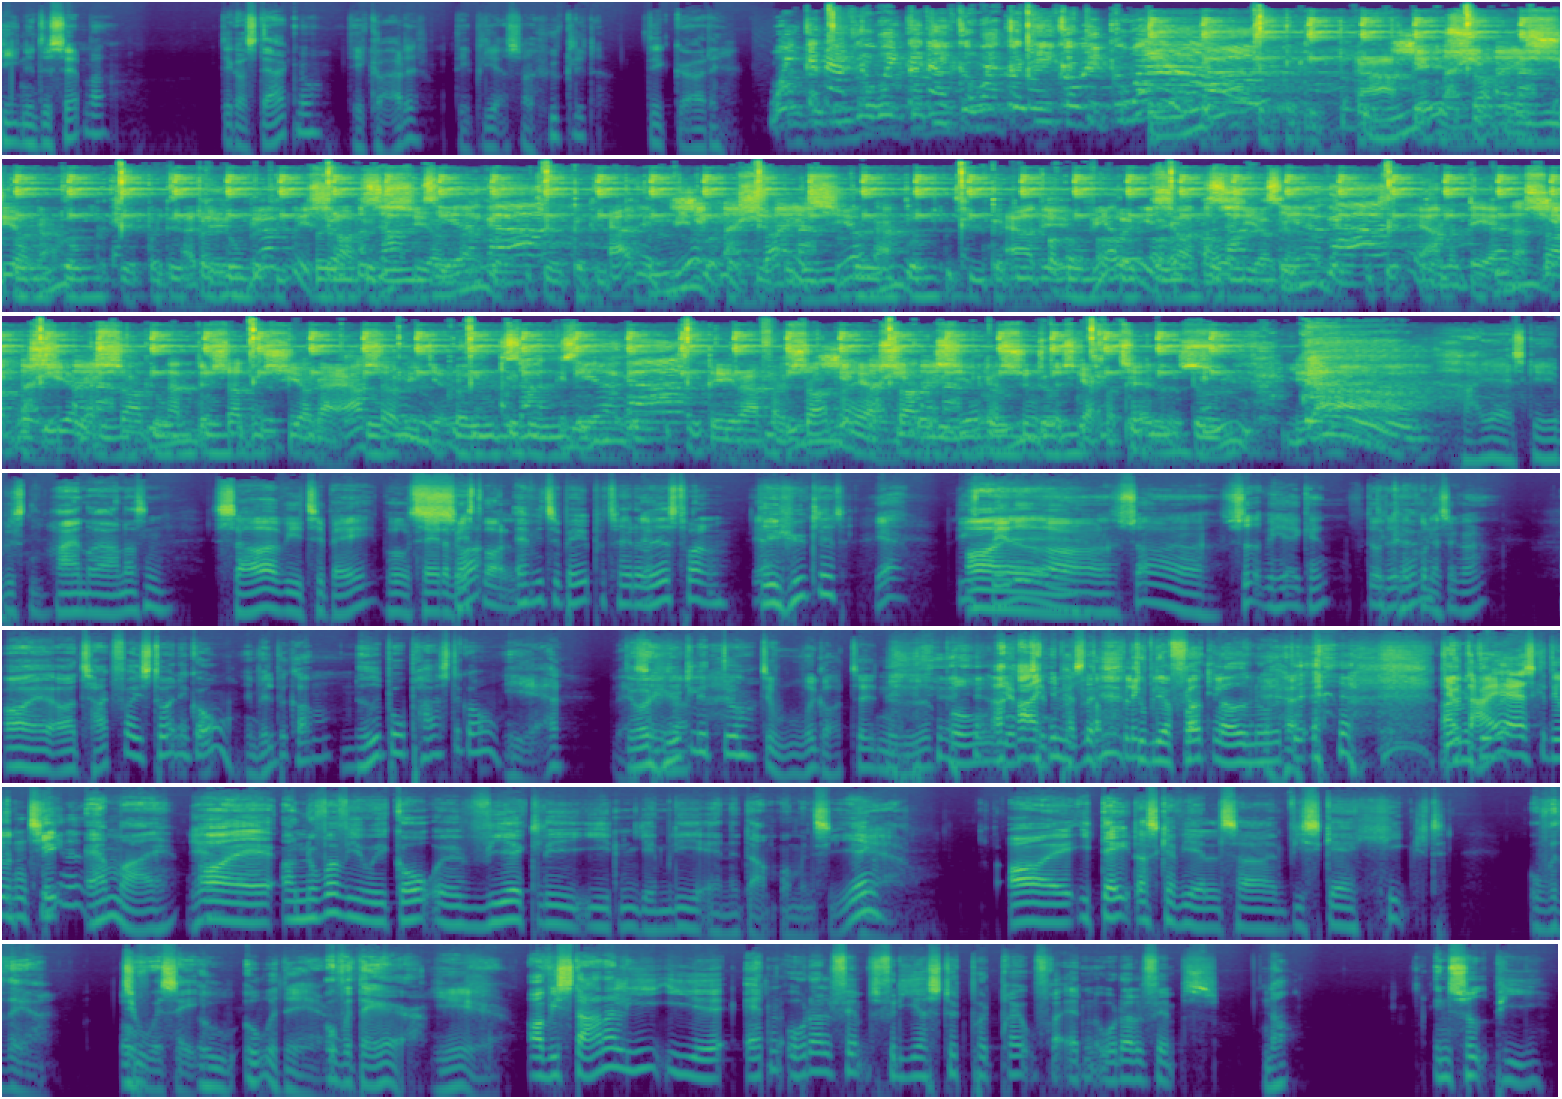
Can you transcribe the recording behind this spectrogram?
10. december. Det går stærkt nu. Det gør det. Det bliver så hyggeligt. Det gør det. Ja, det er sådan cirka. Er det virkelig sådan cirka? Er det virkelig sådan cirka? Er det virkelig sådan cirka? Ja, men det er da sådan cirka sådan, at det sådan cirka er, så vidt jeg ved. Det er i hvert fald sådan, at jeg sådan cirka synes, det skal fortælles. Ja! Hej, Aske Ebbesen. Hej, Andre Andersen. Så er vi tilbage på Teater Så Vestvolden. er vi tilbage på Teater Ja. Vestvolden. Ja. Det er hyggeligt. Ja, lige Og, spillet, øh, og så sidder vi her igen. Det var det det, der kunne lade sig gøre. Og, øh, og tak for historien i går. En velbekomme. Nødebo Præstegård. Ja. Det var hyggeligt, du. Du er godt til nede på hjem til Pastor du bliver for glad nu. Ja. Det, Det er jo dig, Aske. Det er jo den 10. Det er mig. Ja. Og, øh, og nu var vi jo i går øh, virkelig i den hjemlige andedam, må man sige. Ikke? Ja. Og øh, i dag, der skal vi altså, vi skal helt over there to Oh, USA. Oh, over there. Over there. Yeah. Og vi starter lige i øh, 1898, fordi jeg har stødt på et brev fra 1898. Nå, En sød pige,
